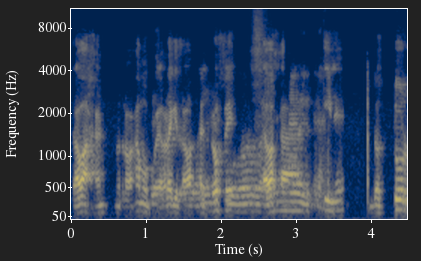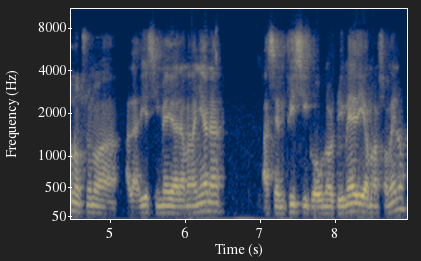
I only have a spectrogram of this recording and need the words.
trabajan, no trabajamos porque la verdad que trabaja el profe, trabaja el cine, dos turnos, uno a, a las diez y media de la mañana, hacen físico una hora y media más o menos,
